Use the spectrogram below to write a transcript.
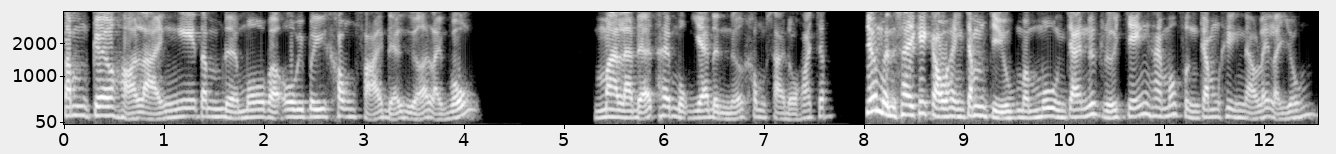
tâm kêu họ lại nghe tâm demo và OBP không phải để gỡ lại vốn mà là để thêm một gia đình nữa không xài đồ hóa chất. Chứ mình xây cái cầu hàng trăm triệu mà mua một chai nước rửa chén 21% khi nào lấy lại vốn.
